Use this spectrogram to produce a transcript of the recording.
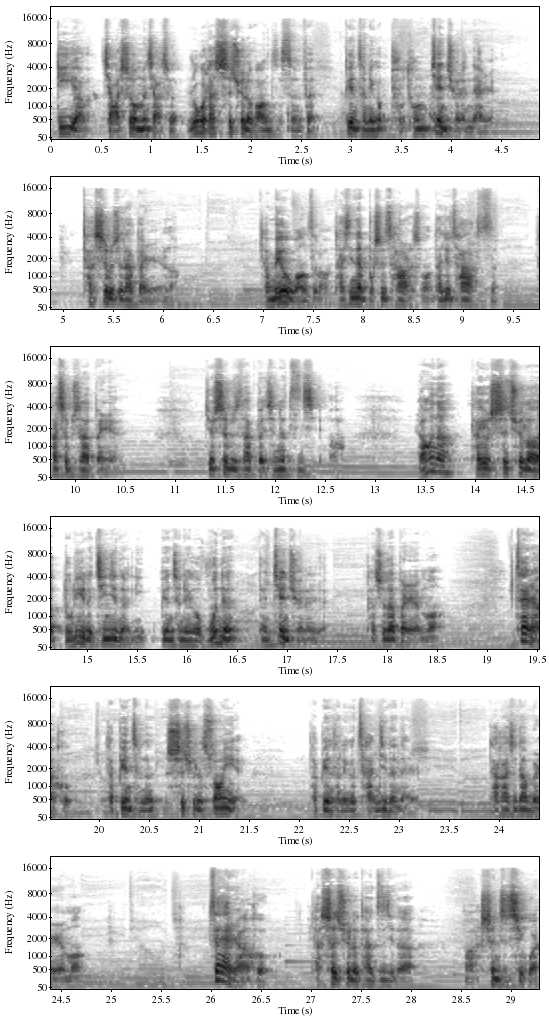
第一啊，假设我们假设，如果他失去了王子身份，变成了一个普通健全的男人，他是不是他本人了？他没有王子了，他现在不是查尔斯王，他就查尔斯，他是不是他本人？就是不是他本身的自己啊？然后呢，他又失去了独立的经济能力，变成了一个无能但健全的人，他是他本人吗？再然后，他变成了失去了双眼，他变成了一个残疾的男人，他还是他本人吗？再然后，他失去了他自己的啊生殖器官，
